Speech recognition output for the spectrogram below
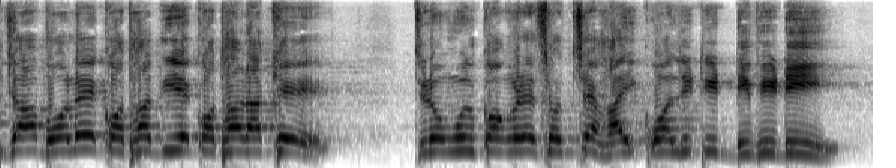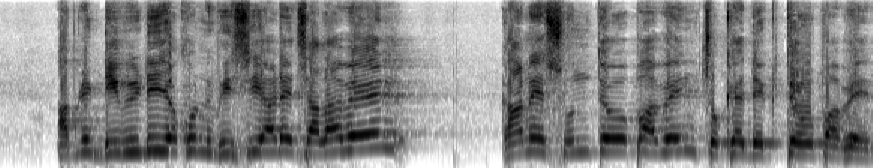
যা বলে, কথা দিয়ে কথা রাখে। তৃণমূল কংগ্রেস হচ্ছে হাই কোয়ালিটির ডিভিডি আপনি ডিভিডি যখন ভিসিআরে চালাবেন, কানে শুনতেও পাবেন, চোখে দেখতেও পাবেন।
